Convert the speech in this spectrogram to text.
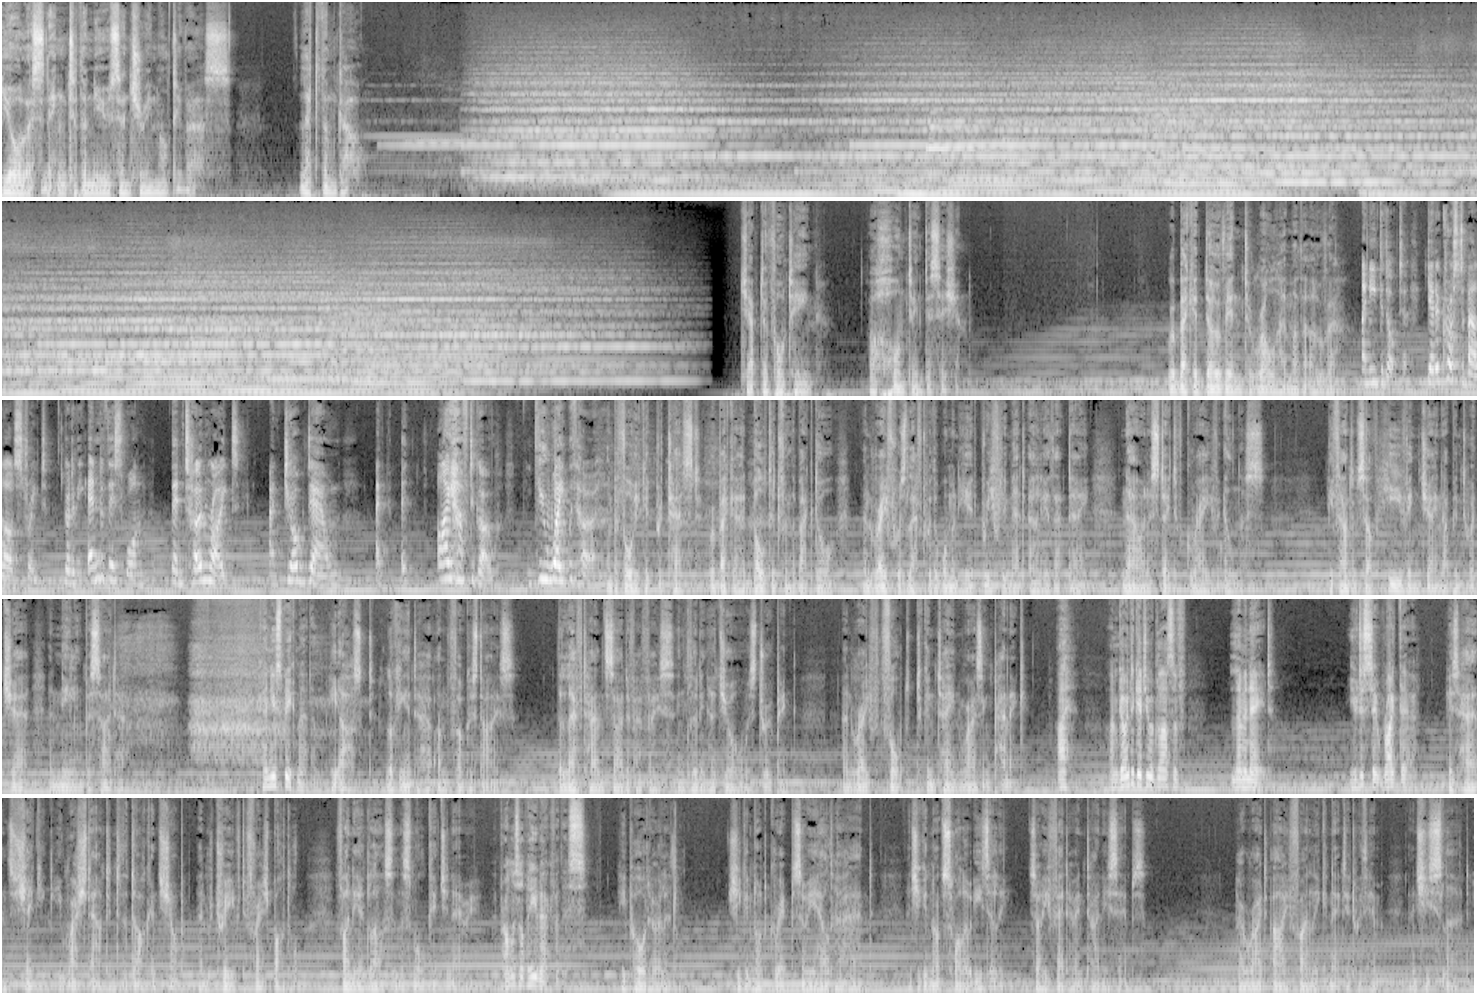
You're listening to the New Century Multiverse. Let them go. Chapter 14 A Haunting Decision. Rebecca dove in to roll her mother over. I need the doctor. Get across to Ballard Street. Go to the end of this one, then turn right and jog down. And uh, I have to go. You wait with her. And before he could protest, Rebecca had bolted from the back door, and Rafe was left with a woman he had briefly met earlier that day, now in a state of grave illness. He found himself heaving Jane up into a chair and kneeling beside her. Can you speak, madam? He asked, looking into her unfocused eyes. The left hand side of her face, including her jaw, was drooping, and Rafe fought to contain rising panic. I. I'm going to get you a glass of lemonade. You just stay right there. His hands shaking, he rushed out into the darkened shop and retrieved a fresh bottle, finding a glass in the small kitchen area. I promise I'll pay you back for this. He poured her a little. She could not grip, so he held her hand, and she could not swallow easily, so he fed her in tiny sips. Her right eye finally connected with him, and she slurred.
